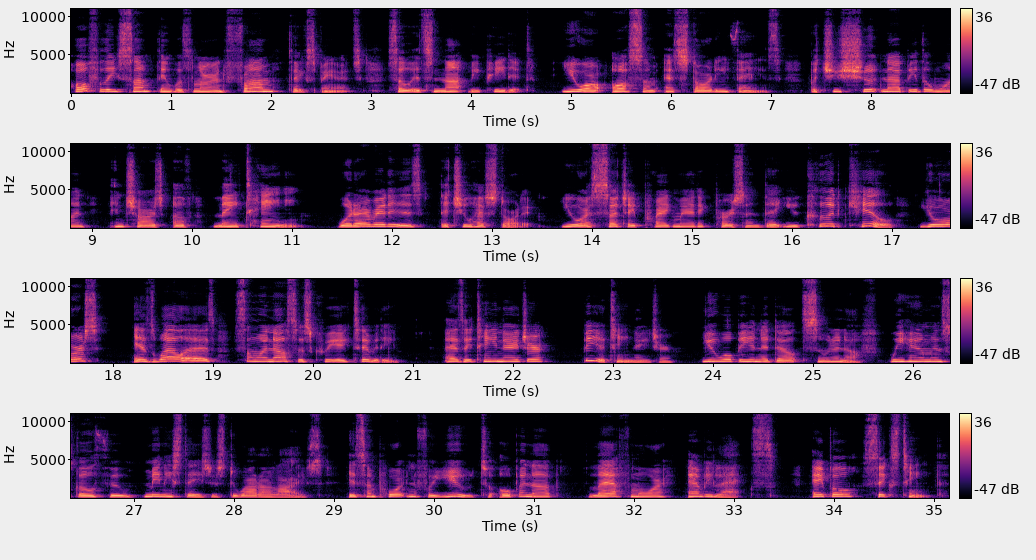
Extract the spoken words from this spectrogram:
Hopefully, something was learned from the experience so it's not repeated. You are awesome at starting things, but you should not be the one in charge of maintaining whatever it is that you have started. You are such a pragmatic person that you could kill yours as well as someone else's creativity. As a teenager, be a teenager. You will be an adult soon enough. We humans go through many stages throughout our lives. It's important for you to open up, laugh more, and relax. April 16th.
